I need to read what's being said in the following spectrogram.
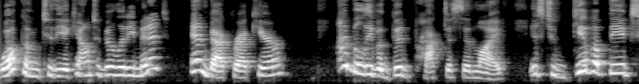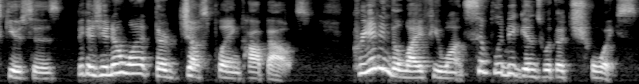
Welcome to the Accountability Minute and Backrack here. I believe a good practice in life is to give up the excuses because you know what? They're just plain cop outs. Creating the life you want simply begins with a choice.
